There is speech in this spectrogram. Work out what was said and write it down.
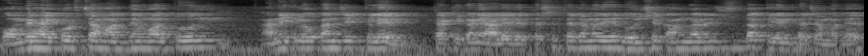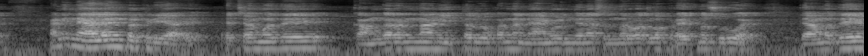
बॉम्बे हायकोर्टच्या माध्यमातून अनेक लोकांचे क्लेम त्या ठिकाणी आलेले आहेत. तसेच त्याच्यामध्ये हे दोनशे कामगारांचे सुद्धा क्लेम त्याच्यामध्ये आहेत. आणि न्यायालयीन प्रक्रिया आहे. याच्यामध्ये कामगारांना आणि इतर लोकांना न्याय मिळवून देण्यासंदर्भातला प्रयत्न सुरू आहे. त्यामध्ये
